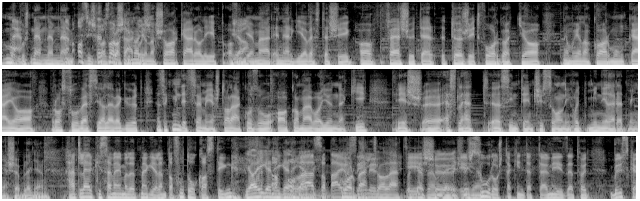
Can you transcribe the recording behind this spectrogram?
Mókus, nem. nem, nem, nem. az is Tehát valaki nagyon a sarkára lép, az ja. ugye már energiaveszteség, a felső ter- törzsét forgatja, nem olyan a karmunkája, rosszul veszi a levegőt. Ezek mindegy személyes találkozó alkalmával jönnek ki, és ezt lehet szintén csiszolni, hogy minél eredményesebb legyen. Hát lelki szemeim előtt megjelent a futókaszting. Ja, igen, igen, igen. Korbáccsal látsz a és, és, és szúrós tekintettel nézett, hogy büszke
